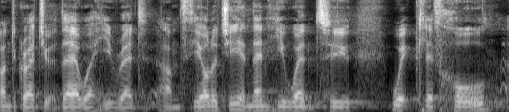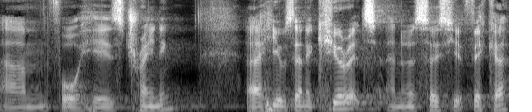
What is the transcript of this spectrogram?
undergraduate there where he read um, theology, and then he went to Wycliffe Hall um, for his training. Uh, he was then a curate and an associate vicar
